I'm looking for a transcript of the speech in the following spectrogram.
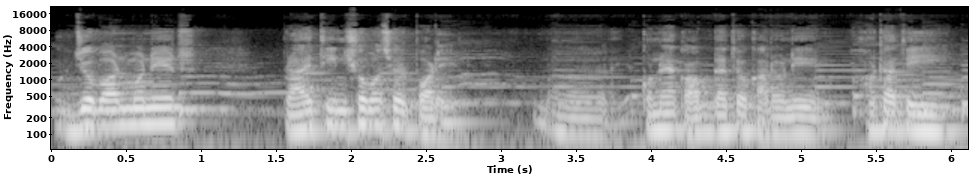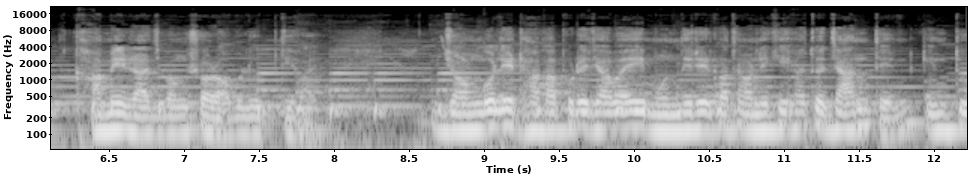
সূর্যবর্মনের প্রায় তিনশো বছর পরে কোনো এক অজ্ঞাত কারণে হঠাৎ এই খামের রাজবংশর অবলুপ্তি হয়। জঙ্গলে ঢাকা পড়ে যাওয়া এই মন্দিরের কথা অনেকেই হয়তো জানতেন, কিন্তু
